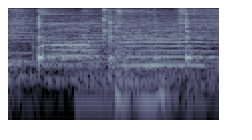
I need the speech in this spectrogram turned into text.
Krishna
